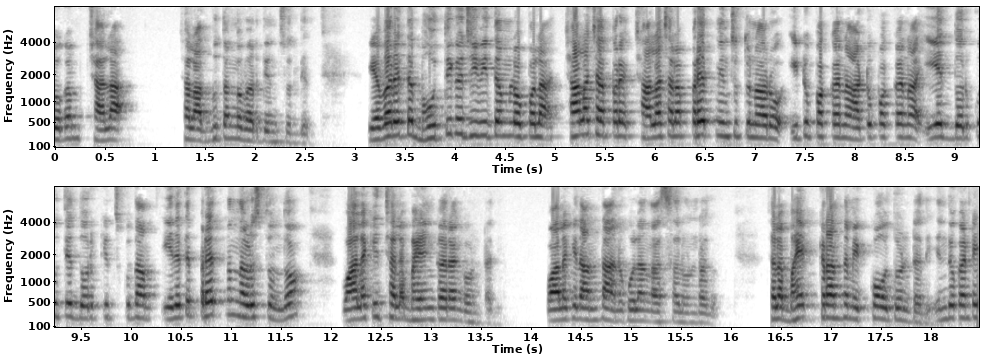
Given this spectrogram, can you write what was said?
యోగం చాలా చాలా అద్భుతంగా వర్తించుద్ది. ఎవరైతే భౌతిక జీవితం లోపల చాలా చాలా చాలా చాలా ప్రయత్నించుతున్నారో ఇటు పక్కన అటు పక్కన ఏది దొరికితే దొరికించుకుందాం ఏదైతే ప్రయత్నం నడుస్తుందో వాళ్ళకి చాలా భయంకరంగా ఉంటుంది. వాళ్ళకి ఇది అంత అనుకూలంగా అస్సలు ఉండదు. చాలా భయక్రాంతం ఎక్కువ అవుతుంటుంది. ఎందుకంటే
